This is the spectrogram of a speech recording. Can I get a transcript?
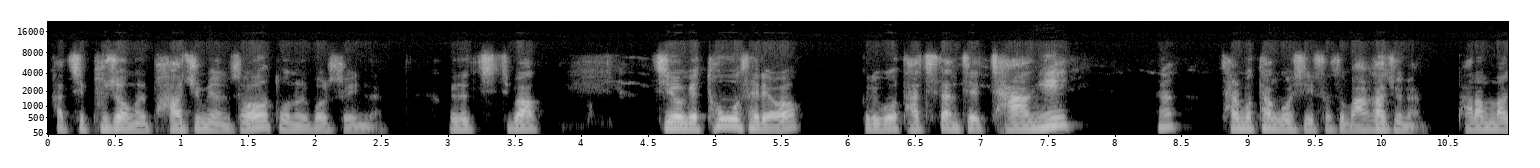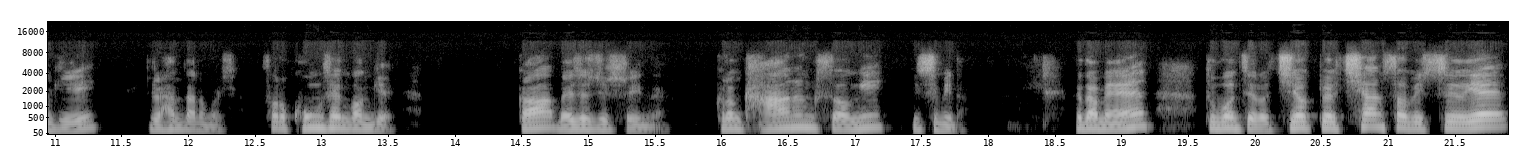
같이 부정을 봐주면서 돈을 벌 수 있는 그래서 지방 지역의 토호 세력 그리고 다치단체 장이 어? 잘못한 것이 있어서 막아주는 바람막이를 한다는 것이죠. 서로 공생관계가 맺어질 수 있는 그런 가능성이 있습니다. 그 다음에 두 번째로 지역별 치안 서비스의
